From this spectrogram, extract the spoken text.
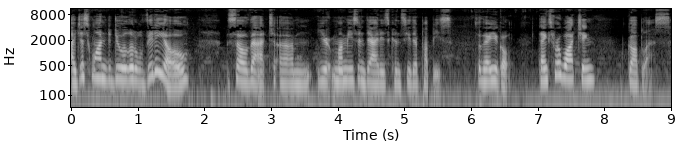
I just wanted to do a little video so that um, your mummies and daddies can see their puppies. So there you go. Thanks for watching. God bless.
